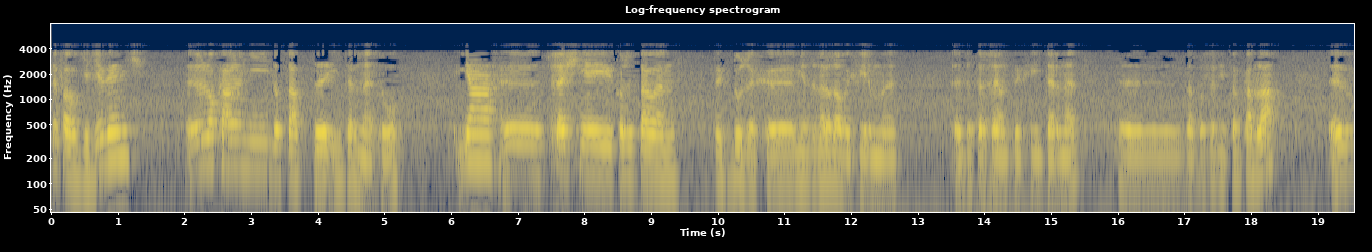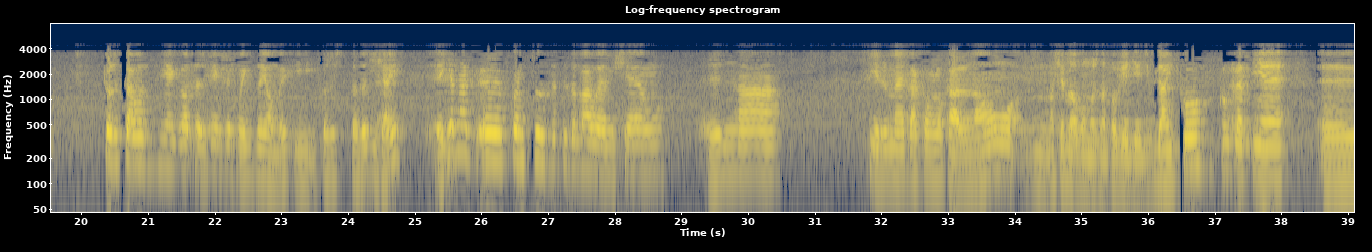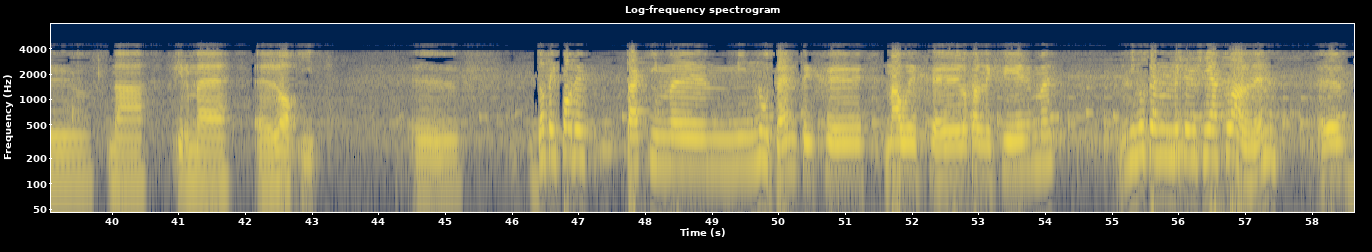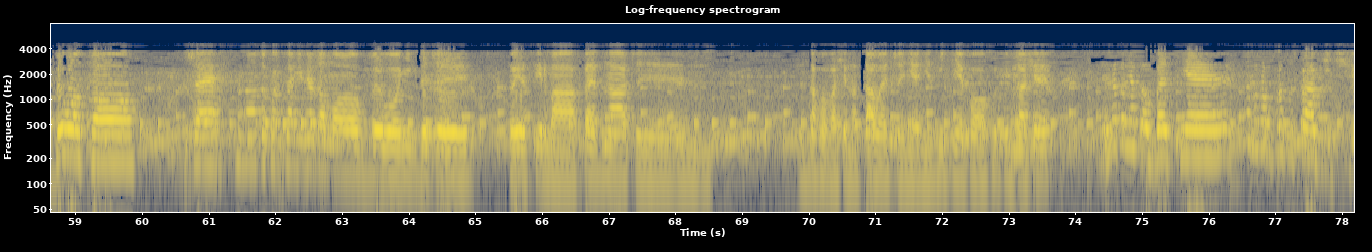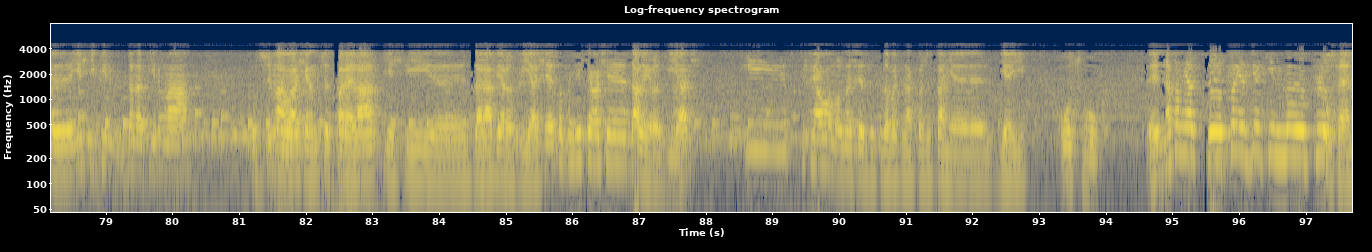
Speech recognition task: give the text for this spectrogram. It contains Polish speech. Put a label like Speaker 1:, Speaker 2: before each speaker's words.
Speaker 1: TVG9, y, lokalni dostawcy internetu. Ja y, wcześniej korzystałem z tych dużych y, międzynarodowych firm y, dostarczających internet za pośrednictwem kabla. Korzystało z niego też większość moich znajomych i korzysta do dzisiaj. Jednak w końcu zdecydowałem się na firmę taką lokalną, mm, osiedlową można powiedzieć, w Gdańsku. Konkretnie y, na firmę y, Lokis. Y, Do tej pory takim minusem tych małych lokalnych firm, minusem myślę już nieaktualnym, było to, że no, do końca nie wiadomo było nigdy, czy to jest firma pewna, czy zachowa się na stałe, czy nie, nie zniknie po krótkim czasie. Natomiast obecnie no, można po prostu sprawdzić, y, jeśli firm, dana firma utrzymała się przez parę lat, jeśli y, zarabia, rozwija się, to będzie chciała się dalej rozwijać i śmiało można się zdecydować na korzystanie z jej usług. Y, Natomiast y, co jest wielkim y, plusem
